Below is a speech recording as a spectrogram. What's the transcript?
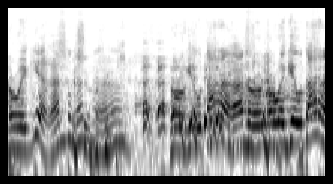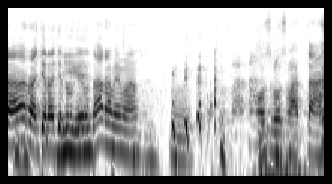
Norwegia kan tuh kan? Uh. Norwegia. Utara kan? Nor- Norwegia Utara raja-raja Norwegia Utara memang. Hmm. Oslo Selatan.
